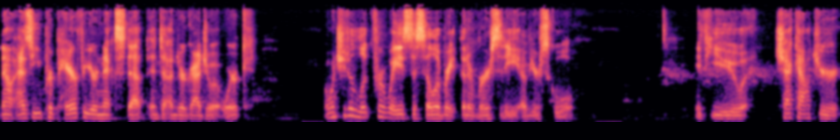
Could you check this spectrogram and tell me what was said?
Now, as you prepare for your next step into undergraduate work, I want you to look for ways to celebrate the diversity of your school. If you check out your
